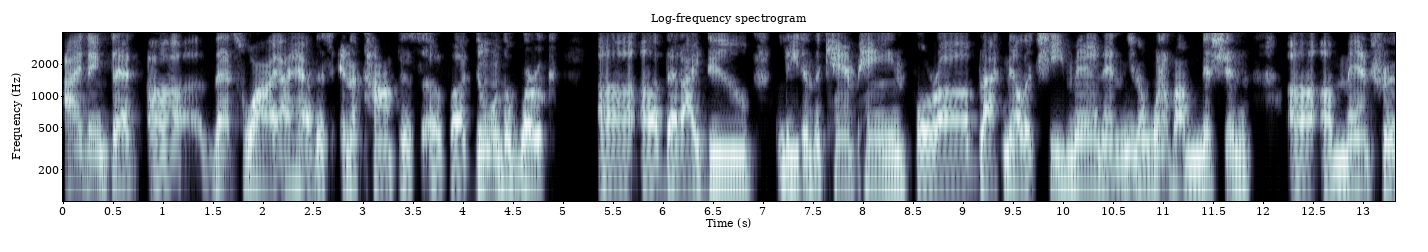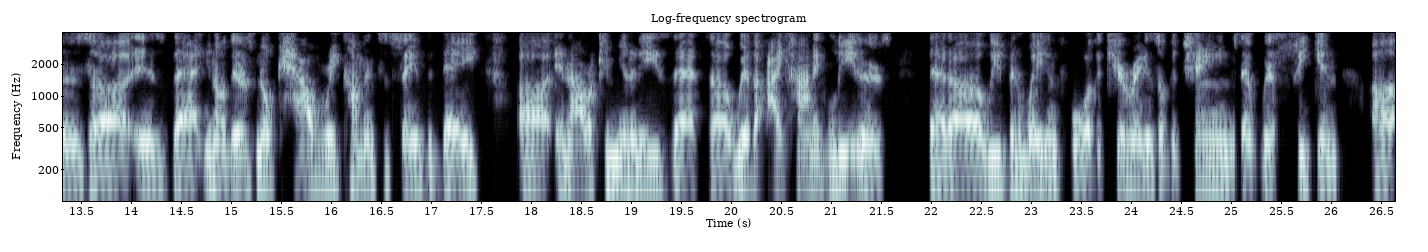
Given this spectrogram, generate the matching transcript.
I think that uh, that's why I have this inner compass of uh, doing the work that I do, leading the campaign for uh, Black Male Achievement. And, you know, one of our mission uh, uh, mantras uh, is that, you know, there's no cavalry coming to save the day in our communities, that we're the iconic leaders that uh, we've been waiting for, the curators of the change that we're seeking uh,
